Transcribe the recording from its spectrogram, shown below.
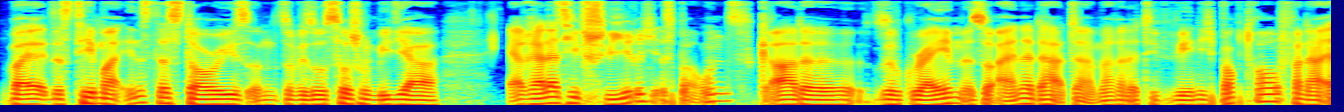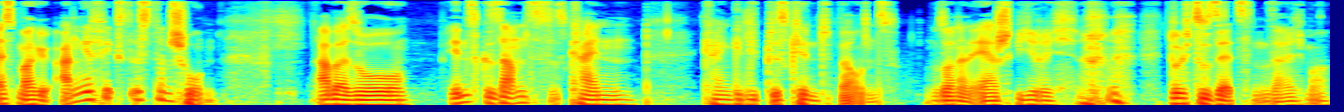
weil das Thema Insta-Stories und sowieso Social Media relativ schwierig ist bei uns. Gerade so Graham ist so einer, der hat da immer relativ wenig Bock drauf. Wenn er erstmal ge- angefixt ist, dann schon. Aber so insgesamt ist es kein, kein geliebtes Kind bei uns, sondern eher schwierig durchzusetzen, sag ich mal.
